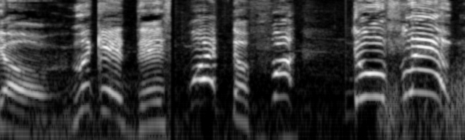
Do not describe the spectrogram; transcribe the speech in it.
Yo, look at this. What the fuck? Dude, flip!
